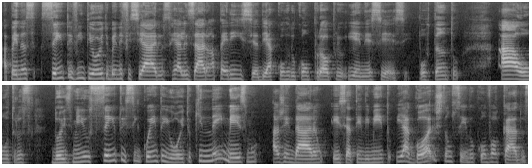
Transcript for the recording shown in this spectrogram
apenas 128 beneficiários realizaram a perícia, de acordo com o próprio INSS. Portanto, há outros 2.158 que nem mesmo agendaram esse atendimento e agora estão sendo convocados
